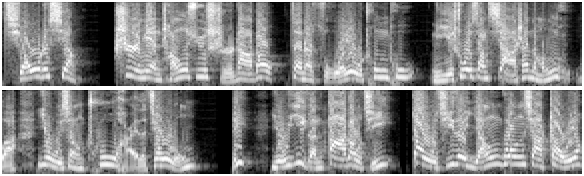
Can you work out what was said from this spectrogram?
瞧着像。赤面长须使大刀在那左右冲突，你说像下山的猛虎吧，又像出海的蛟龙。哎，有一杆大道旗，道旗在阳光下照耀。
